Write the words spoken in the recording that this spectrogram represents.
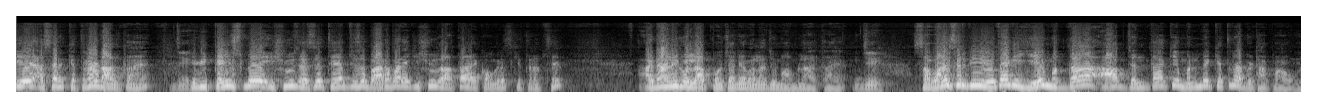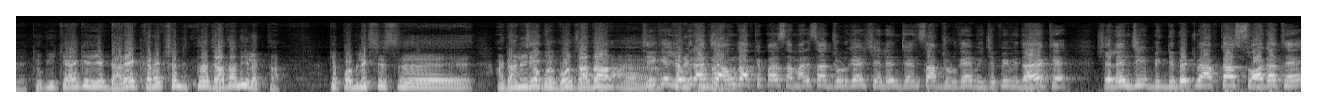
ये असर कितना डालता है क्योंकि कई उसमें इश्यूज़ ऐसे थे। अब जैसे बार बार एक इश्यूज़ आता है कांग्रेस की तरफ़ से अडानी को लाभ पहुँचाने वाला जो मामला आता है। जी। सवाल सिर्फ़ ये होता है कि ये मुद्दा आप जनता के मन में कितना बिठा पाओगे? क्योंकि क्या है कि ये डायरेक्ट कनेक्शन इतना ज़्यादा नहीं लगता कि पब्लिक से अडानी का कोई बहुत ज़्यादा ठीक है योगीराज जी आऊँगा आपके पास हमारे साथ जुड़ गए शैलेंद्र जैन साहब जुड़ गए बीजेपी विधायक है। शैलेंद्र जी बिग डिबेट में आपका स्वागत है।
